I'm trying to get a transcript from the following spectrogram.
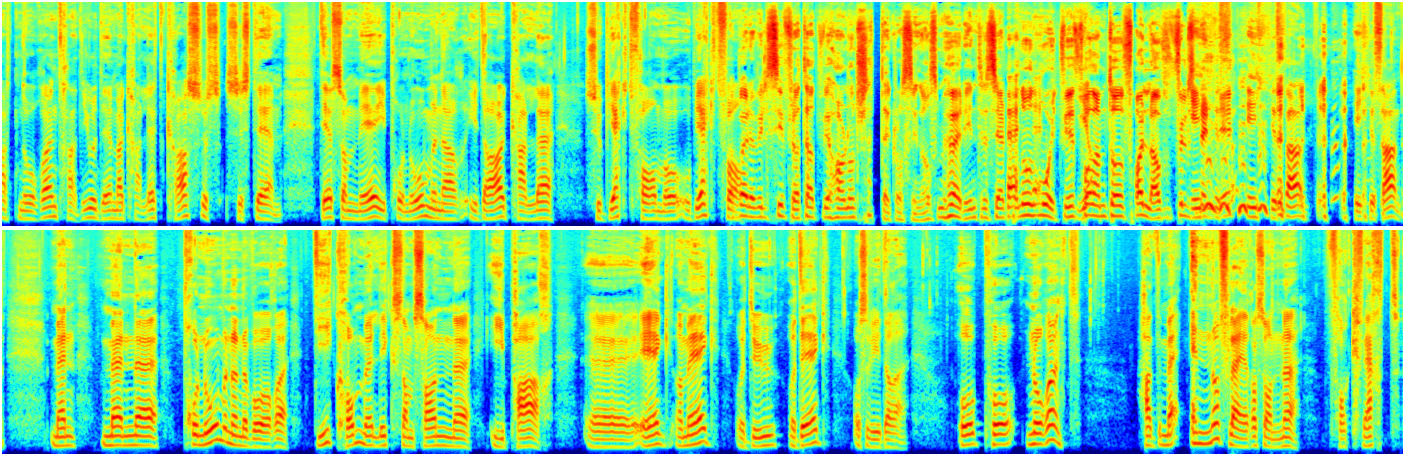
at norrønt hadde jo det vi kaller et kasussystem. Det som vi i pronomener i dag kaller subjektform og objektform. Jeg bare vil si fra til at vi har noen sjetteklassinger som hører interessert på noen. Må ikke vi få Ja. dem til å falle av fullstendig? Ikke, sant. Ikke sant. Men, men eh, pronomenene våre, de kommer liksom sånn eh, i par. Eh, jeg og meg, og du og deg, osv. Og, og på norrønt hadde vi enda flere sånne for hvert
